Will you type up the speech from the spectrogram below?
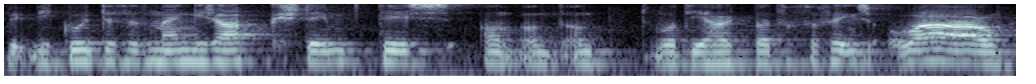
wie, wie gut dass es manchmal abgestimmt ist und, und, und wo die halt plötzlich so findest, wow,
